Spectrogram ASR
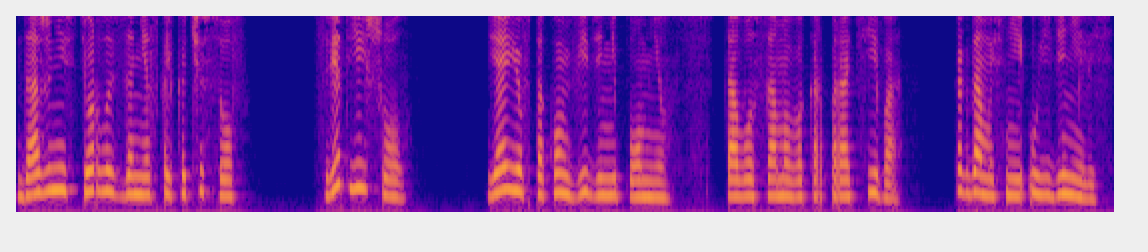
даже не стерлась за несколько часов. Цвет ей шел, я ее в таком виде не помню с того самого корпоратива, когда мы с ней уединились.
